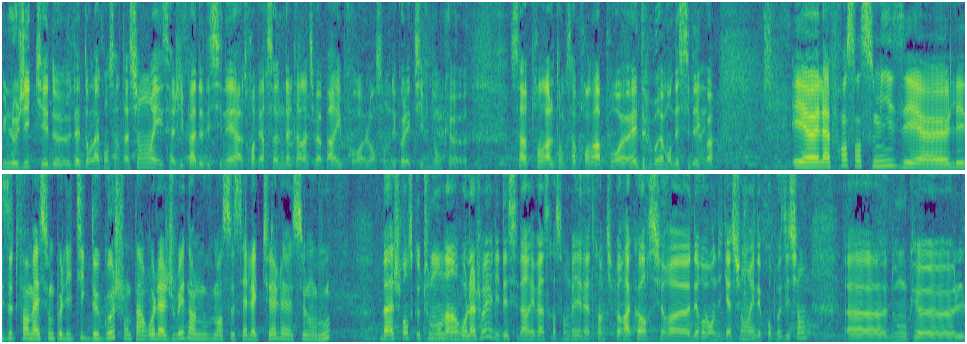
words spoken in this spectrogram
une logique qui est d'être dans la concertation. Et il ne s'agit pas de dessiner à trois personnes d'Alternative à Paris pour l'ensemble des collectifs. Donc, ça prendra le temps que ça prendra pour être vraiment décidé. Quoi. Et euh, la France insoumise et euh, les autres formations politiques de gauche ont un rôle à jouer dans le mouvement social actuel, euh, selon vous? Bah, je pense que tout le monde a un rôle à jouer. L'idée, c'est d'arriver à se rassembler et d'être un petit peu raccord sur des revendications et des propositions. donc, je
